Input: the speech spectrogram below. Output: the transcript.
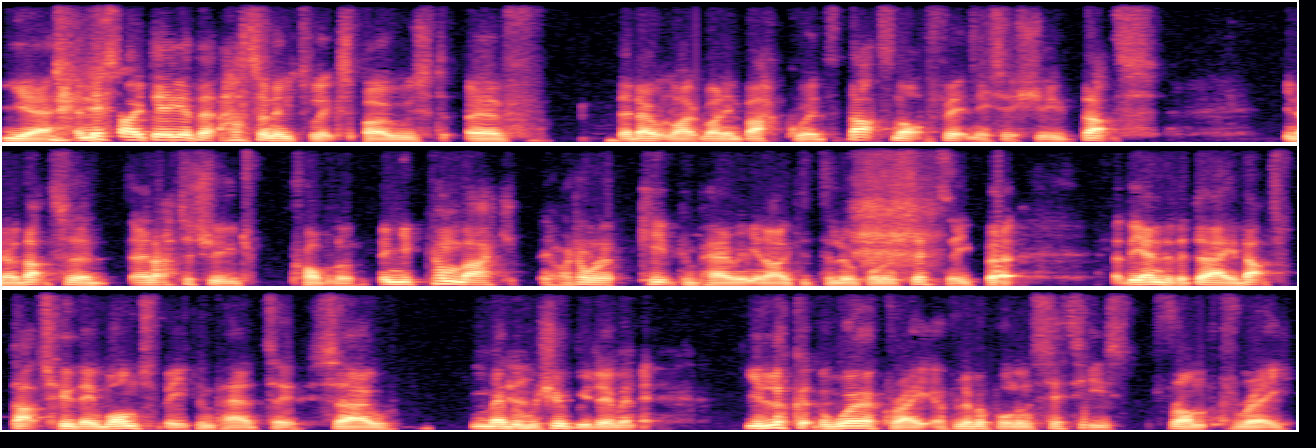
Yeah, and this idea that Hasenhüttl exposed of they don't like running backwards—that's not a fitness issue. That's you know that's a, an attitude problem. And you come back. I don't want to keep comparing United to Liverpool and City, but at the end of the day, that's that's who they want to be compared to. So maybe yeah. we should be doing it. You look at the work rate of Liverpool and City's front three.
